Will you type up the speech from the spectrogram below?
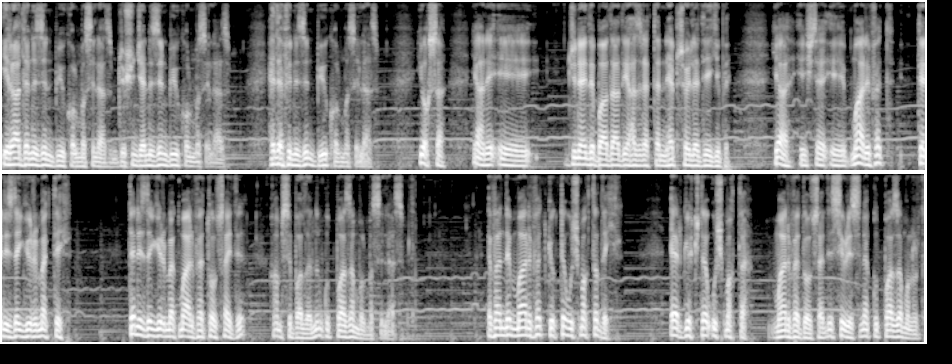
İradenizin büyük olması lazım. Düşüncenizin büyük olması lazım. Hedefinizin büyük olması lazım. Yoksa yani e, Cüneyd-i Bağdadi Hazretleri'nin hep söylediği gibi ya işte e, marifet Denizde yürümek değil. Denizde yürümek marifet olsaydı hamsi balığının kutbazam olması lazımdı. Efendim marifet gökte uçmakta değil. Eğer gökte uçmakta marifet olsaydı sivrisine kutbazam olurdu.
